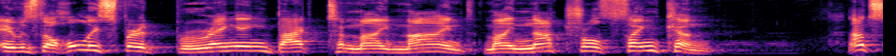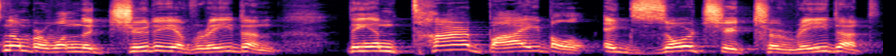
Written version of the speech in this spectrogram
It was the Holy Spirit bringing back to my mind my natural thinking. That's number one, the duty of reading. The entire Bible exhorts you to read it.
